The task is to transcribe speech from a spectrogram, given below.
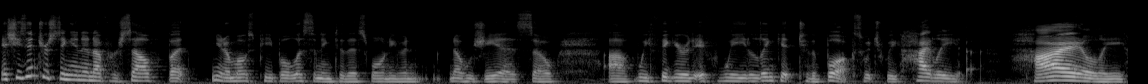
And she's interesting in and of herself, but you know, most people listening to this won't even know who she is. So uh, we figured if we link it to the books, which we highly, highly,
